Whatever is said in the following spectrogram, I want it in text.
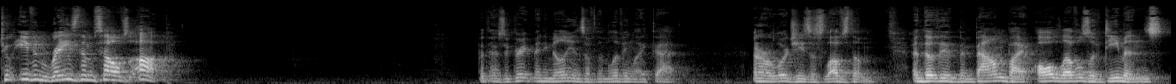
to even raise themselves up. But there's a great many millions of them living like that. And our Lord Jesus loves them. And though they've been bound by all levels of demons,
